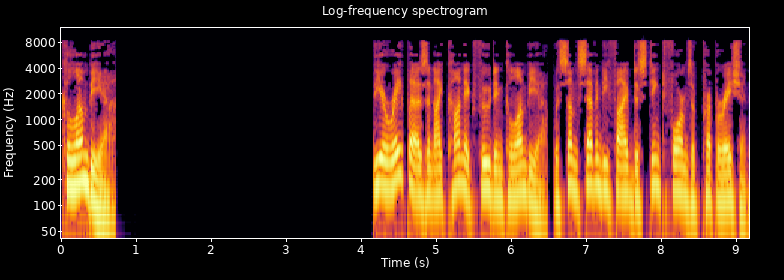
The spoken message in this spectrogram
Colombia. The arepa is an iconic food in Colombia, with some 75 distinct forms of preparation.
